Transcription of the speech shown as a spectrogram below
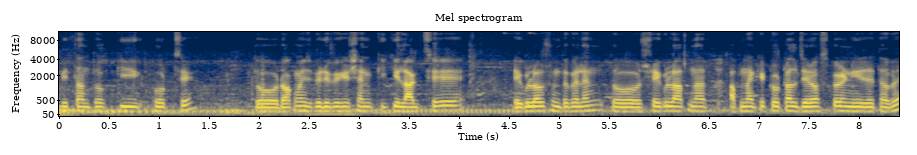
বৃত্তান্ত কি ঘটছে। তো ডকুমেন্টস ভেরিফিকেশান কি কি লাগছে এগুলোও শুনতে পেলেন। তো সেগুলো আপনার আপনাকে টোটাল জেরক্স করে নিয়ে যেতে হবে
